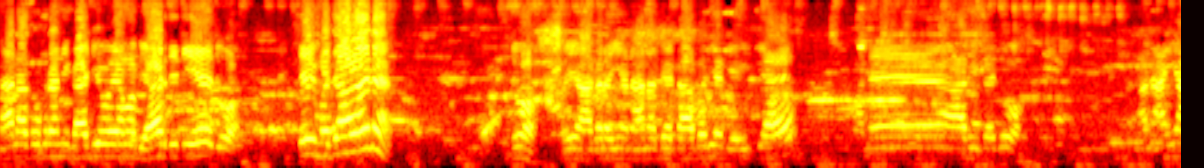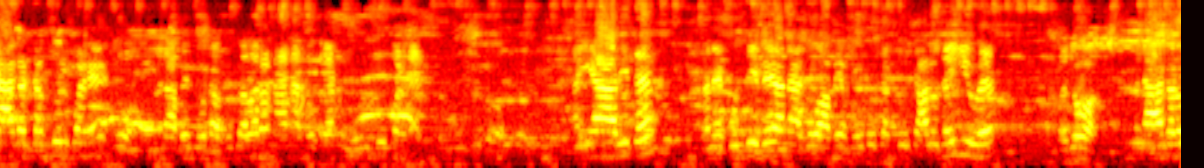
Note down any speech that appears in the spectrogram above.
નાના છોકરાની ગાડીઓ એમાં બિહાર દીધી છે જો કેવી મજા આવે ને? જો ભાઈ આગળ અહીંયા નાના બે ટાબરિયા બે ગયા અને આ રીતે જો, અને અહીંયા આગળ ચમદુલ પણ હે જો અને આપણે મોટા ફુગાવાળા નાના છોકરાનું ઓળખું પણ છે. અહીંયા આ રીતે અને કુલદીપ અને આ જો આપણે મોટું ચંદુ ચાલુ થઈ ગયું છે. તો જો, અને આગળ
